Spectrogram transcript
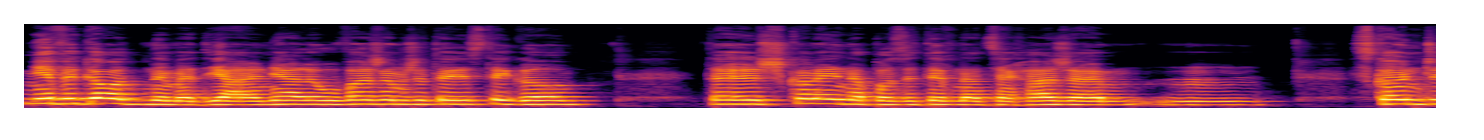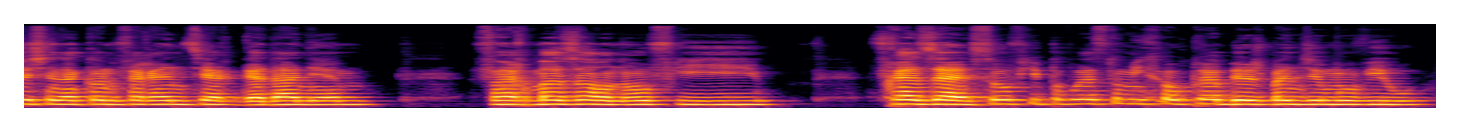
niewygodny medialnie, ale uważam, że to jest jego też kolejna pozytywna cecha, że mm, skończy się na konferencjach gadaniem farmazonów i frazesów i po prostu Michał Probierz będzie mówił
